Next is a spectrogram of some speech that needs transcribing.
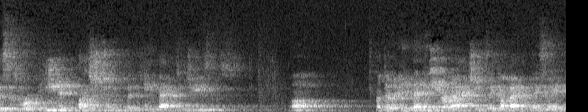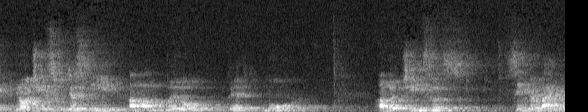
this is a repeated question that came back to Jesus. Uh, there in many interactions, they come back and they say, you know Jesus, we just need a, a little bit more. Uh, but Jesus, seeing their lack of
